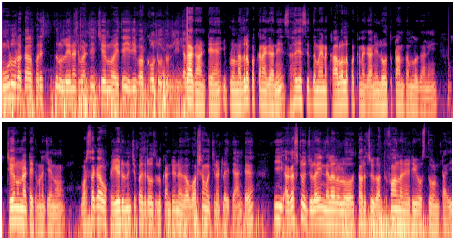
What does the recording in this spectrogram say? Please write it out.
మూడు రకాల పరిస్థితులు లేనటువంటి చేనులో అయితే ఇది వర్కౌట్ అవుతుంది. ఎలాగా అంటే ఇప్పుడు నదుల పక్కన కానీ సహజ సిద్ధమైన కాలువల పక్కన కానీ లోతు ప్రాంతంలో కానీ చేను ఉన్నట్టయితే మన చేను వరుసగా ఒక ఏడు నుంచి పది రోజులు కంటిన్యూగా వర్షం వచ్చినట్లయితే అంటే ఈ ఆగస్టు జూలై నెలలలో తరచుగా తుఫాన్లు అనేటివి వస్తూ ఉంటాయి.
